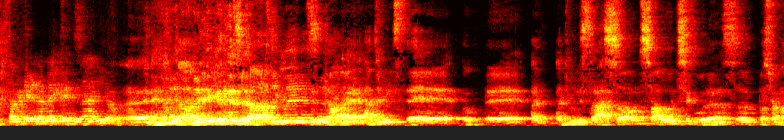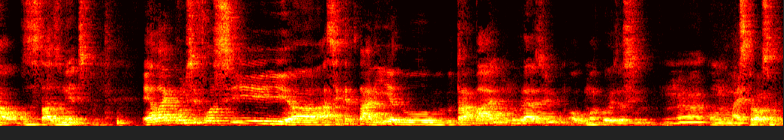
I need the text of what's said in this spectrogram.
Estava querendo americanizar aí, ó. É, não, americanizar. então, é, administ é, é, Administração de Saúde e Segurança Ocupacional dos Estados Unidos ela é como se fosse a, a Secretaria do, do, Trabalho no Brasil, alguma coisa assim. Mais próximo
